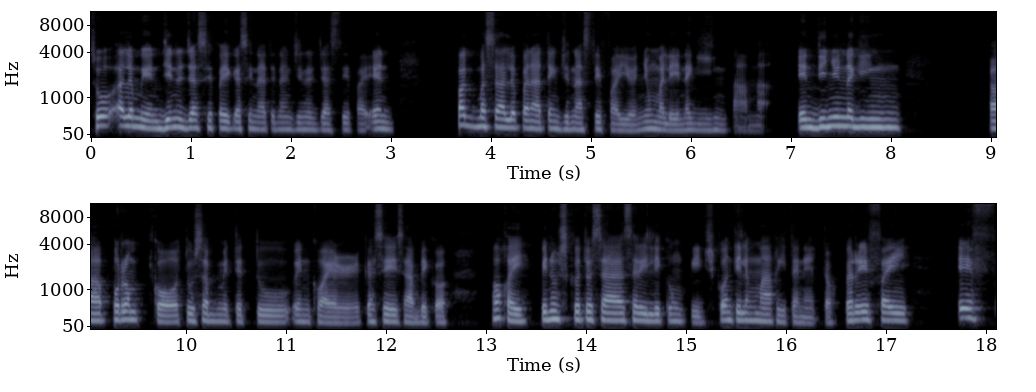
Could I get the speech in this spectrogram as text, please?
So, alam mo yun, jina-justify kasi natin ng jina-justify and 'pag mas lalo pa nating jinustify yun, yung mali nagiging tama. And yun yung naging, ah, prompt ko to submit it to Inquirer kasi sabi ko, "Okey, pinost ko 'to sa sarili kong page, konti lang makakita nito. Pero if I if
